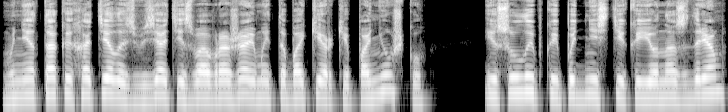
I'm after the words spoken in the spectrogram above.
мне так и хотелось взять из воображаемой табакерки понюшку и с улыбкой поднести к ее ноздрям,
